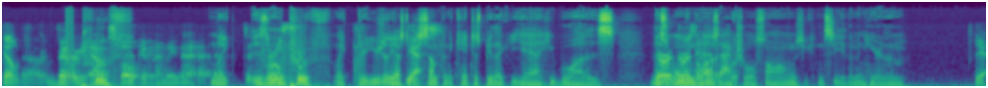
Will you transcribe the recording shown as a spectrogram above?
no uh, very Proof. outspoken. I mean, uh, Like, the is there any proof- proof? Like, there usually has to Yes. be something. It can't just be like, yeah, he was. This There- there woman is a lot has of proof. actual songs. You can see them and hear them. Yeah,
